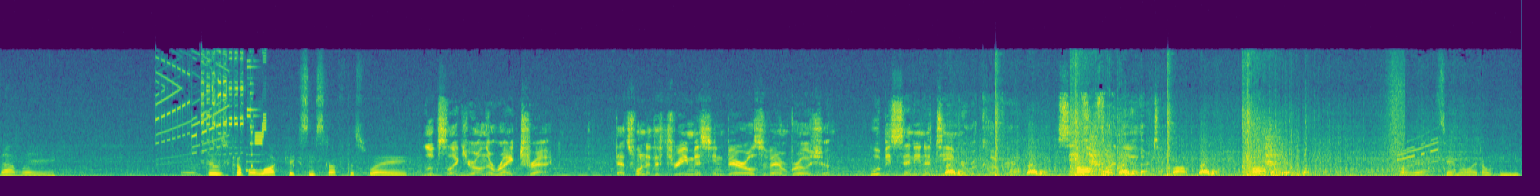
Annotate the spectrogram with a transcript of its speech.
That way. There was a couple of lockpicks and stuff this way. Looks like you're on the right track. That's one of the three missing barrels of ambrosia. We'll be sending a team to recover. See if you find the other two. Oh yeah, ammo I don't need.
